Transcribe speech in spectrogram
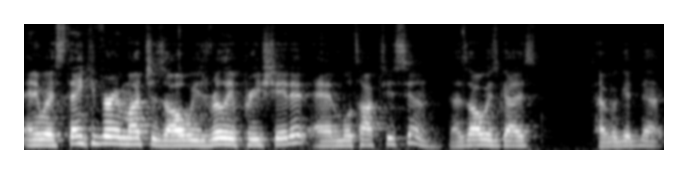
anyways, thank you very much as always. Really appreciate it, and we'll talk to you soon. As always, guys, have a good day.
